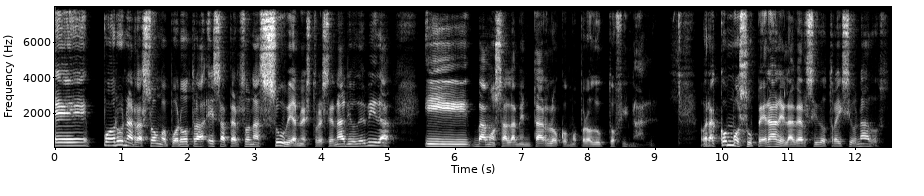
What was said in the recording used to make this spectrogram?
Eh, por una razón o por otra, esa persona sube a nuestro escenario de vida y vamos a lamentarlo como producto final. Ahora, ¿cómo superar el haber sido traicionados?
